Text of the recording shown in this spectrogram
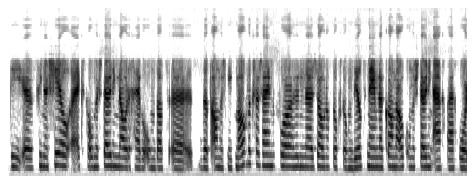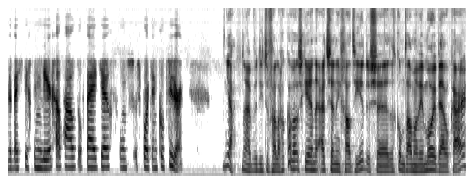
die financieel extra ondersteuning nodig hebben omdat dat anders niet mogelijk zou zijn voor hun zoon of dochter om deel te nemen, dan kan er ook ondersteuning aangevraagd worden bij Stichting Leergeldhout of bij het Jeugdfonds Sport en Cultuur. Ja, nou hebben we die toevallig ook al wel eens een keer in de uitzending gehad hier. Dus eh, dat komt allemaal weer mooi bij elkaar.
